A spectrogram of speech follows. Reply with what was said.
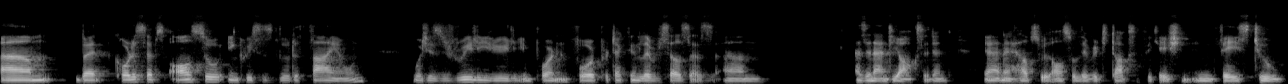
um, but cordyceps also increases glutathione, which is really, really important for protecting liver cells as um, as an antioxidant. Yeah, and it helps with also liver detoxification in phase two.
